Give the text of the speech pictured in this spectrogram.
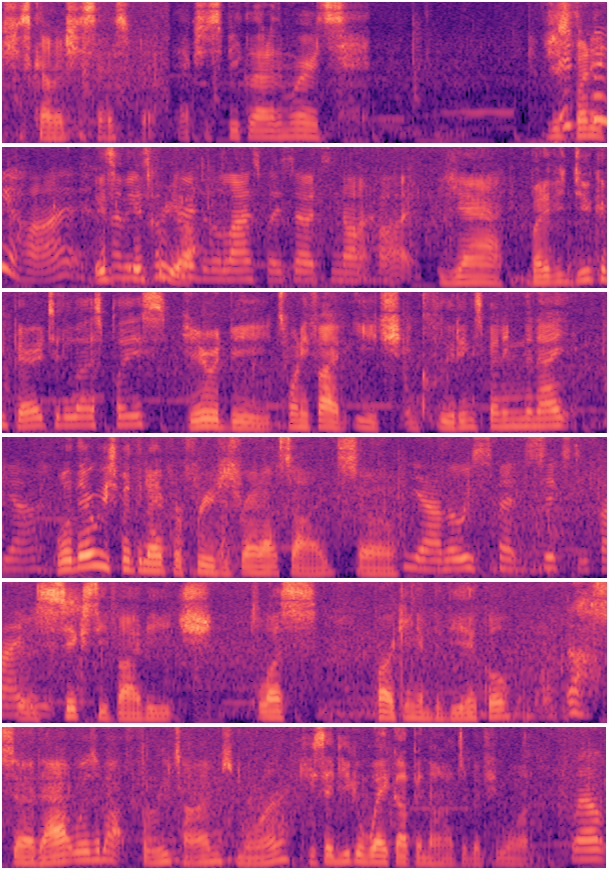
She's coming, she says, but actions speak louder than words. Just it's funny. pretty hot. It's- I mean, it's pretty compared hot. to the last place, though, it's not hot. Yeah, but if you do compare it to the last place, here would be 25 each, including spending the night. Yeah. Well, there we spent the night for free, just right outside, so Yeah, but we spent 65 it was each. 65 each, plus parking of the vehicle. Ugh. So that was about three times more. He said you can wake up in the hot tub if you want. Well,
